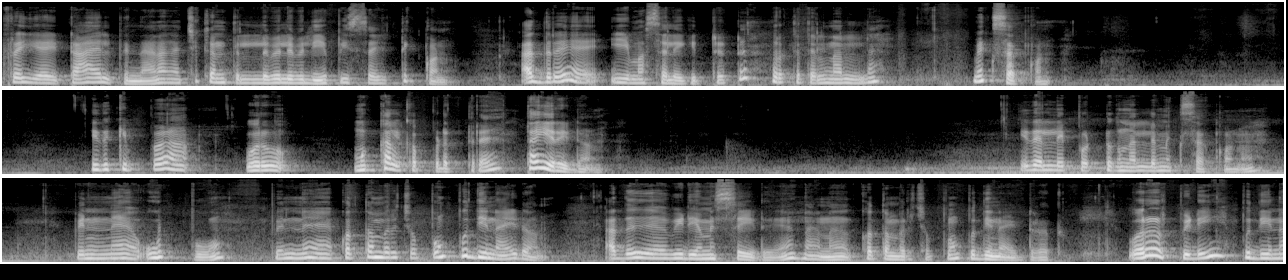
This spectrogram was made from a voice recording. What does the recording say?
ഫ്രൈ ആയിട്ട് ആയാൽ പിന്നെ ഞങ്ങൾ ചിക്കൻ തെല്ല വലിയ വലിയ പീസായിട്ട് ഇക്കണം ಆದರೆ ಈ ಮಸಾಲೆಗೆ ಇಟ್ಟಿಟ್ಟು ಹುರ್ಕತೆಲ್ಲ നല്ല ಮಿಕ್ಸ್ ಹಾಕ್ಕೊಂಡು ಇದಕ್ಕಿಪ್ಪ ഒരു മുക്കാൽ കപ്പെടുത്ത തൈരിടണം ഇതെല്ലാം പൊട്ട് നല്ല മിക്സ് ആക്കണം പിന്നെ ഉപ്പും പിന്നെ കൊത്തമ്പരി ചൊപ്പും പുതിന ഇടണം അത് വീഡിയോ മിസ് ചെയ്ത് ನಾನು ಕೊತ್ತಂಬರಿ ಸೊಪ್ಪು ಪುದೀನ ಇಟ್ಟಿರೋದು ഒരു പിടി പുതിന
